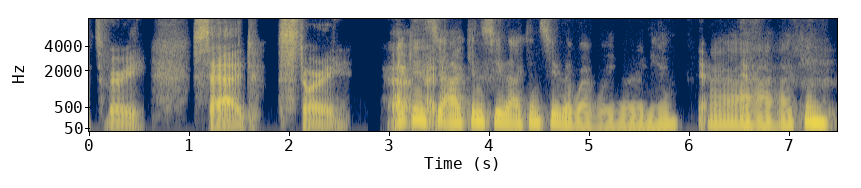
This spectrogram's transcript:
It's a very sad story. Uh, I can see. Of. I can see that. I can see the web weaver in you. Yeah, I, yeah. I, I, can.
